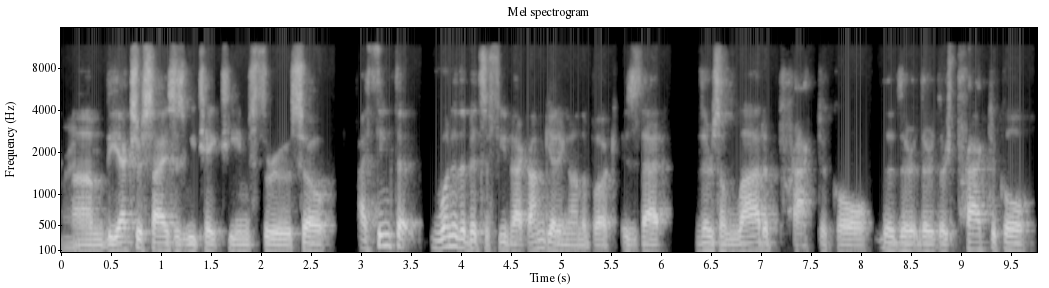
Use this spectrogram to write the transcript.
right. um, the exercises we take teams through. So I think that one of the bits of feedback I'm getting on the book is that there's a lot of practical, there, there, there's practical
